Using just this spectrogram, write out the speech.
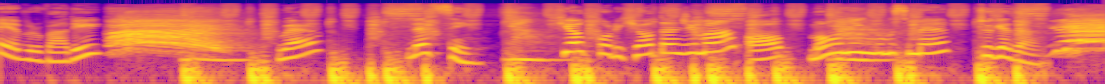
Hi everybody! Hi! Well, let's sing. ひょっこりひょうたん島 of Morning Musume together. Yeah!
